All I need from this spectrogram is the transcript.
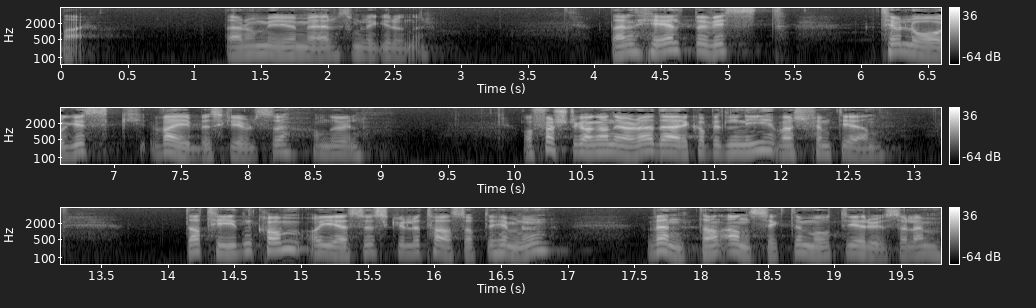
Nei. Det er noe mye mer som ligger under. Det er en helt bevisst teologisk veibeskrivelse, om du vil. Og Første gang han gjør det, det er i kapittel 9, vers 51. Da tiden kom og Jesus skulle tas opp til himmelen, vendte han ansiktet mot Jerusalem.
